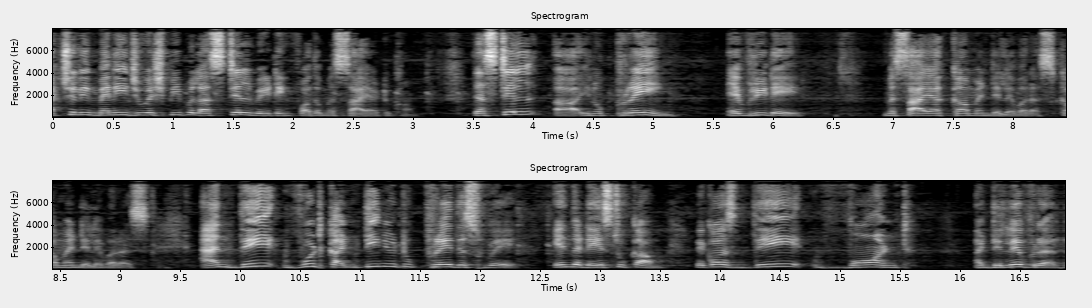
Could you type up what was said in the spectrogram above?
Actually many jewish people are still waiting for the messiah to come. They're still uh, you know praying every day messiah come and deliver us come and deliver us. And they would continue to pray this way in the days to come because they want a deliverer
